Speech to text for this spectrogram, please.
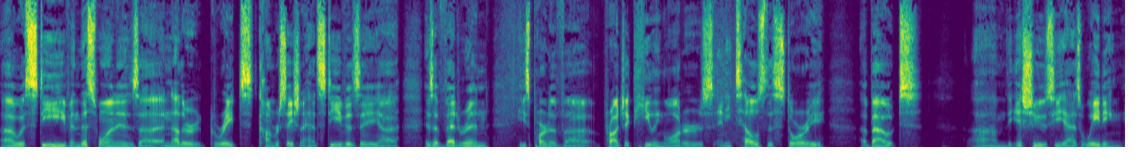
uh, with Steve, and this one is uh, another great conversation I had. Steve is a uh, is a veteran. He's part of uh, Project Healing Waters, and he tells this story about um, the issues he has waiting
